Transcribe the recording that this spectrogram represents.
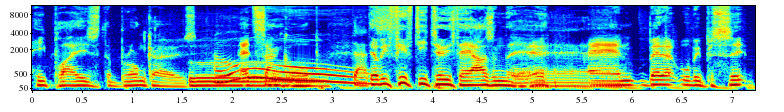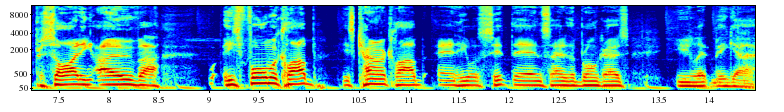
he plays the Broncos Ooh. at Suncorp. That's- There'll be 52,000 there, and Bennett will be presiding over his former club, his current club, and he will sit there and say to the Broncos, You let me go.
